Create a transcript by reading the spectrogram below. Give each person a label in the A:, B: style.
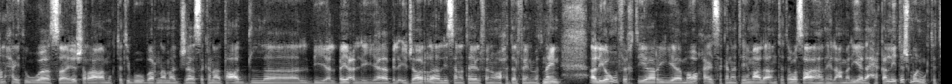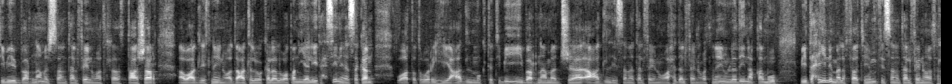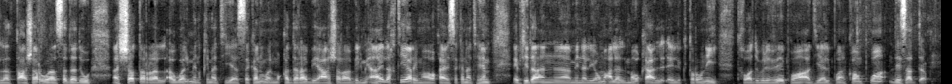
A: حيث سيشرع مكتتب برنامج سكنات عدل بالبيع بالإيجار لسنتي 2001-2002 اليوم في اختيار مواقع سكناتهم على أن تتوسع هذه العملية لاحقا لتشمل مكتتبي برنامج سنة 2013 أو عدل 2 ودعت الوكالة الوطنية لتحسين السكن وتطويره عدل مكتتبي برنامج عدل لسنة 2001-2002 الذين قاموا بتحيين ملفاتهم في سنة 2013 وسددوا الشطر الأول من قيمة السكن والمقدرة بعشرة بالمئة إلى اختيار مواقع سكنتهم. ابتداء من اليوم على الموقع الإلكتروني www.adiel.com.dz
